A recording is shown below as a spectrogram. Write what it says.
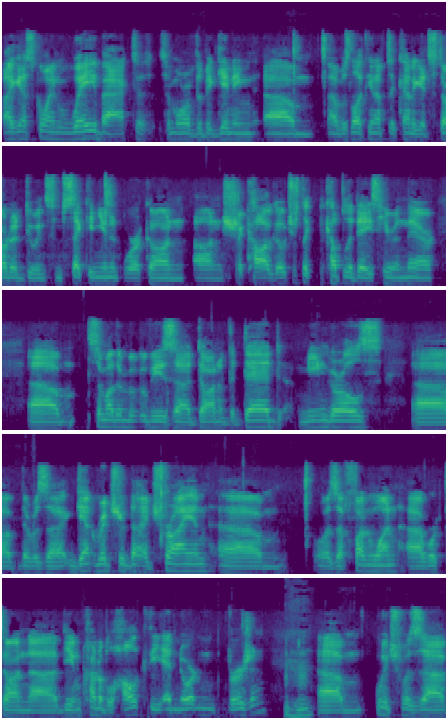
I guess going way back to, to more of the beginning. Um, I was lucky enough to kind of get started doing some second unit work on on Chicago, just a couple of days here and there. Um, some other movies, uh, Dawn of the Dead, Mean Girls. Uh, there was a Get Rich or Die Trying. Um, was a fun one. I worked on uh, the Incredible Hulk, the Ed Norton version, mm-hmm. um, which was uh,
